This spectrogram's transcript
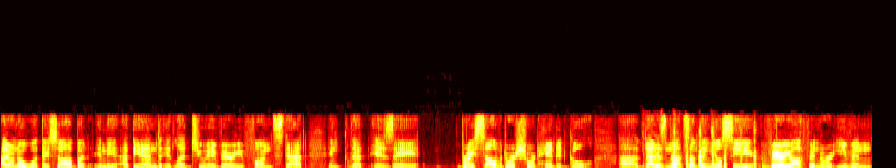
I don't know what they saw, but in the at the end, it led to a very fun stat, in, that is a Bryce Salvador shorthanded goal. Uh, that is not something you'll see very often or even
